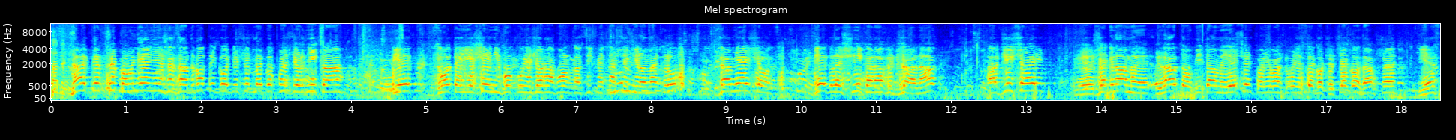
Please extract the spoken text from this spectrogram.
Tadek. Najpierw przypomnienie, że za dwa tygodnie 7 października bieg Złotej Jesieni wokół jeziora Wolga z 15 km. Za miesiąc bieg Leśnika na Wydrzanach. A dzisiaj e, żegnamy lato, witamy jesień, ponieważ 23 zawsze jest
